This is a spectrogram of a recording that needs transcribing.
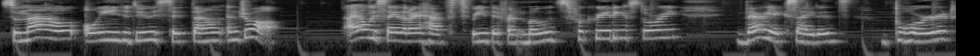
So now all you need to do is sit down and draw. I always say that I have three different modes for creating a story. Very excited, bored,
